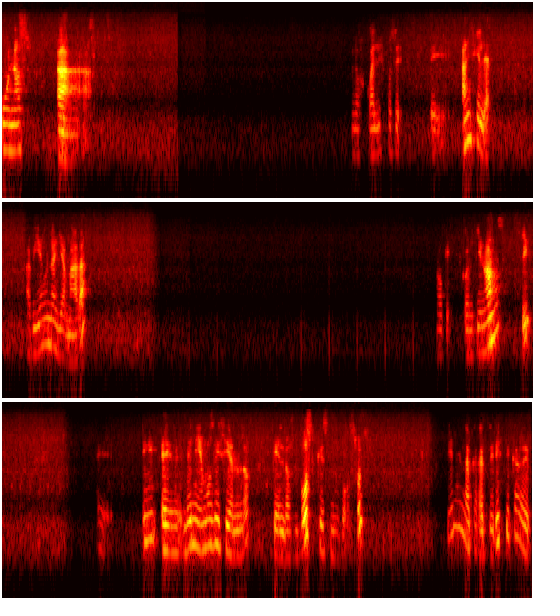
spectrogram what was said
unos ah, los cuales poseen eh, Ángela, ¿había una llamada? Ok, continuamos. Y eh, veníamos diciendo que los bosques nubosos tienen la característica de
